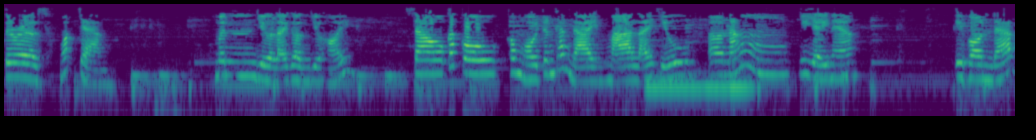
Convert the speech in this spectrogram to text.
Therese ngoắt chàng. Minh vừa lại gần vừa hỏi, Sao các cô không ngồi trên khán đài mà lại chịu uh, nắng như vậy nè? Yvonne đáp,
